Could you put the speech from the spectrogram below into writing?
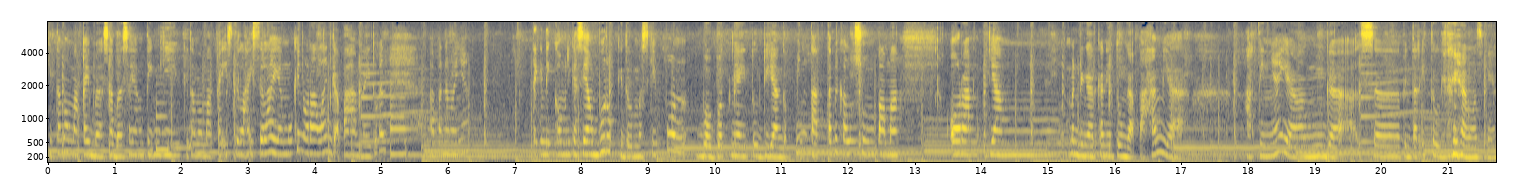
kita memakai bahasa-bahasa yang tinggi kita memakai istilah-istilah yang mungkin orang lain nggak paham. Nah itu kan apa namanya teknik komunikasi yang buruk gitu meskipun bobotnya itu dianggap pintar tapi kalau sumpama orang yang mendengarkan itu nggak paham ya artinya ya nggak sepintar itu gitu ya maksudnya.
